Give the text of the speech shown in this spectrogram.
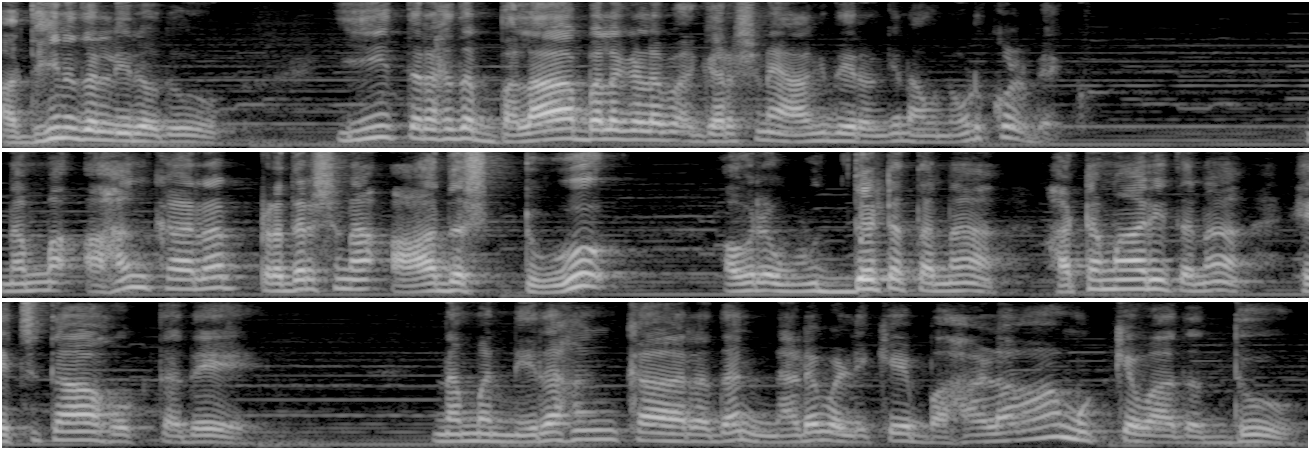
ಅಧೀನದಲ್ಲಿರೋದು ಈ ತರಹದ ಬಲಾಬಲಗಳ ಘರ್ಷಣೆ ಆಗದೇ ಇರೋಂಗೆ ನಾವು ನೋಡ್ಕೊಳ್ಬೇಕು. ನಮ್ಮ ಅಹಂಕಾರ ಪ್ರದರ್ಶನ ಆದಷ್ಟು ಅವರ ಉದ್ದಟತನ, ಹಠಮಾರಿತನ ಹೆಚ್ಚುತ್ತಾ ಹೋಗ್ತದೆ. ನಮ್ಮ ನಿರಹಂಕಾರದ ನಡವಳಿಕೆ ಬಹಳ ಮುಖ್ಯವಾದದ್ದು.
